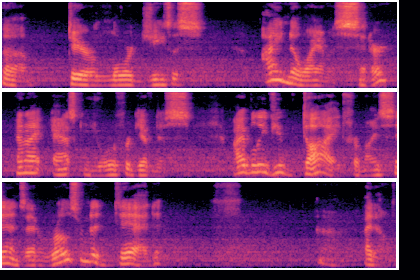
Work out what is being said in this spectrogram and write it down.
Um, Dear Lord Jesus, I know I am a sinner, and I ask your forgiveness. I believe you died for my sins and rose from the dead. Uh, I don't.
